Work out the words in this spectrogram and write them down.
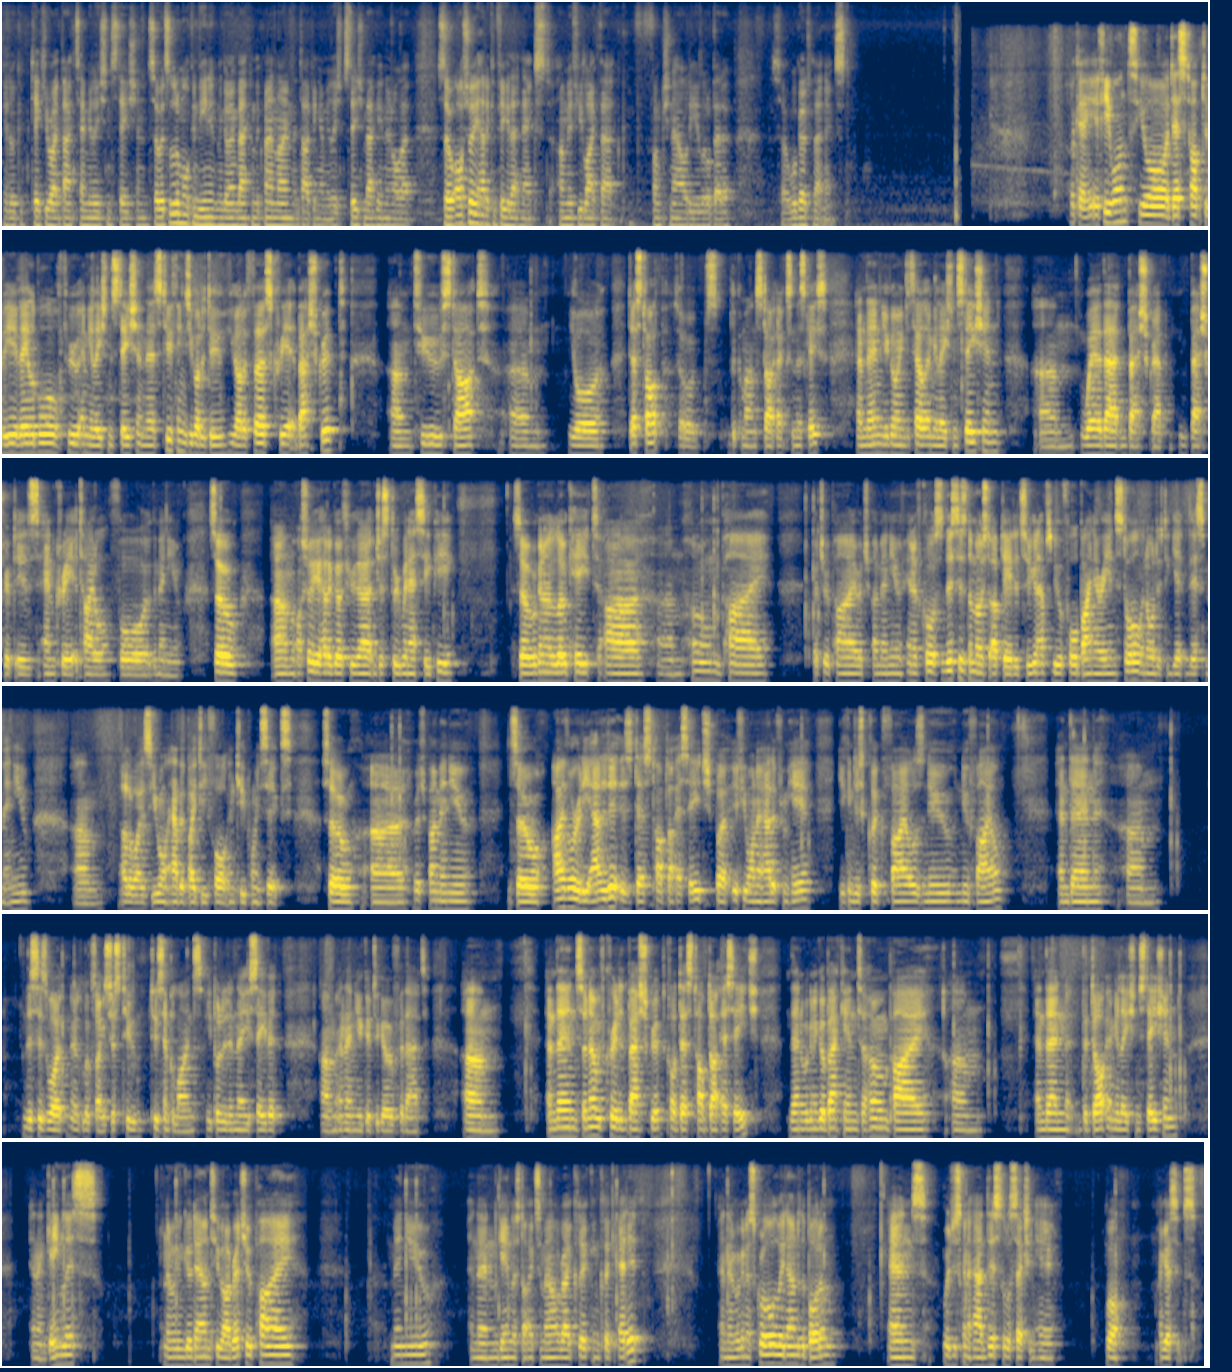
it'll take you right back to Emulation Station. So it's a little more convenient than going back in the command line and typing Emulation Station back in and all that. So I'll show you how to configure that next, um, if you like that functionality a little better. So we'll go to that next. Okay, if you want your desktop to be available through Emulation Station, there's two things you got to do. You got to first create a bash script um, to start um, your desktop, so the command start X in this case, and then you're going to tell Emulation Station um, where that bash script, bash script is and create a title for the menu. So um, I'll show you how to go through that just through WinSCP. So we're going to locate our um, home pi, RetroPie, RetroPie menu, and of course this is the most updated, so you're going to have to do a full binary install in order to get this menu. Um, otherwise you won't have it by default in 2.6. So uh, RetroPie menu, so I've already added it as desktop.sh, but if you want to add it from here, you can just click Files, New, New File, and then um, this is what it looks like. It's just two two simple lines. You put it in there, you save it, um, and then you're good to go for that. Um, and then, so now we've created the bash script called desktop.sh. Then we're going to go back into home pi, um, and then the dot emulation station, and then game lists. And then we're going to go down to our RetroPie menu, and then gamelist.xml, right click and click edit and then we're going to scroll all the way down to the bottom and we're just going to add this little section here well I guess it's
